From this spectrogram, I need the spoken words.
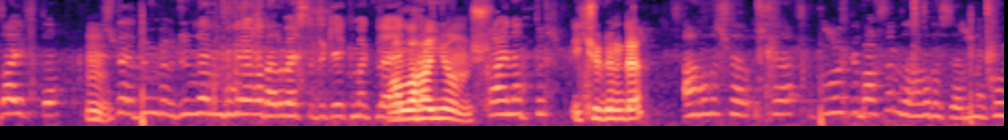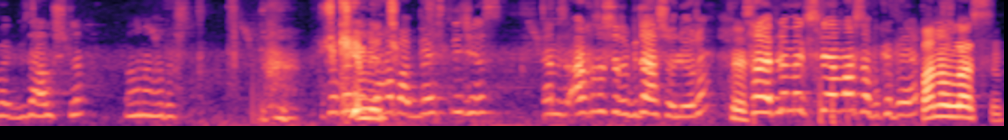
zayıftı. Hı. Biz de dün, dünden bugüne kadar besledik ekmekle. Vallahi iyi olmuş. Kaynattık. İki günde. Arkadaşlar işte köpekle baksanıza arkadaşlar. Ne, köpek bize alıştı. Lan arkadaşlar. Şu Köpeği kemik. daha bak besleyeceğiz. Yani arkadaşlar bir daha söylüyorum. Hı. Sahiplenmek isteyen varsa bu köpeğe Bana ulaşsın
